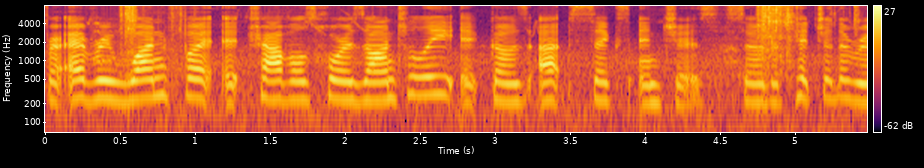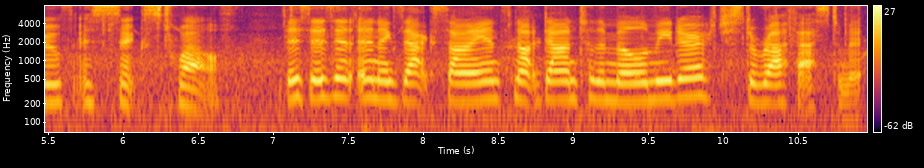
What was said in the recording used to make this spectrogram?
for every one foot it travels horizontally, it goes up six inches. So the pitch of the roof is 612. This isn't an exact science, not down to the millimeter, just a rough estimate.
